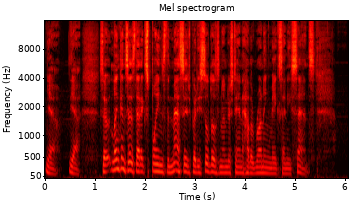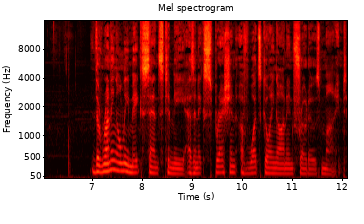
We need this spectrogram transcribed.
yeah, yeah. So Lincoln says that explains the message, but he still doesn't understand how the running makes any sense. The running only makes sense to me as an expression of what's going on in Frodo's mind.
